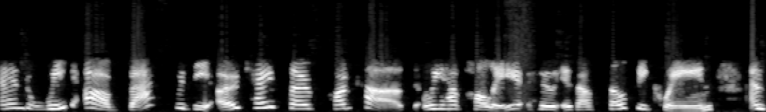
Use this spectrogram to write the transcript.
and we are back with the OK So podcast. We have Holly, who is our selfie queen, and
